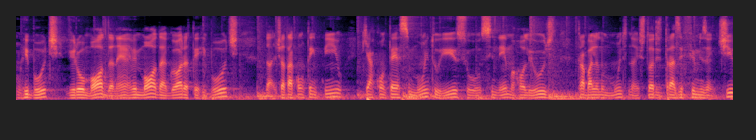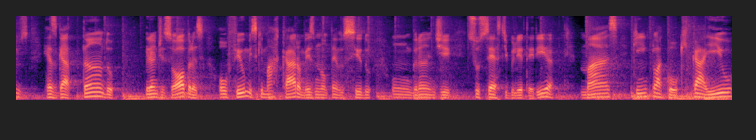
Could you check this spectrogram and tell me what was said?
um reboot, virou moda, né? É moda agora ter reboot, já está com um tempinho que acontece muito isso, o cinema Hollywood trabalhando muito na história de trazer filmes antigos, resgatando grandes obras ou filmes que marcaram, mesmo não tendo sido um grande sucesso de bilheteria, mas que emplacou, que caiu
